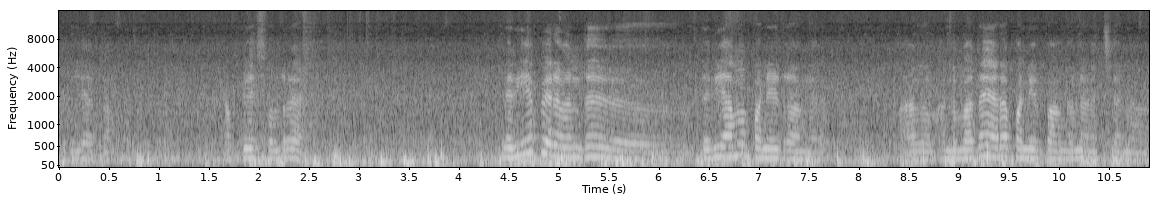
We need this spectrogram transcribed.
சரியாக்கா அப்படியே சொல்கிறேன் நிறைய பேரை வந்து தெரியாமல் பண்ணிடுறாங்க. அந்த மாதிரி தான் யாராவது பண்ணியிருப்பாங்கன்னு நினச்சேன் நான்.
